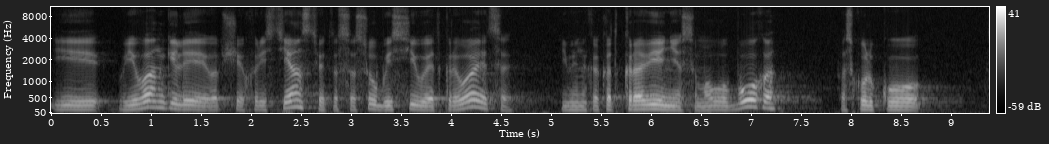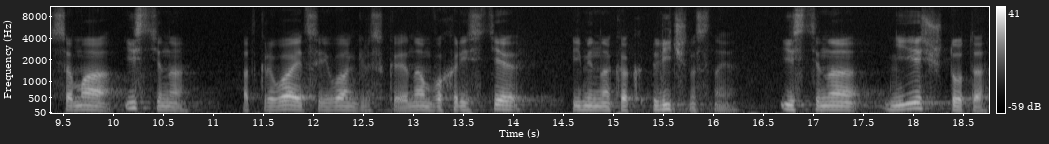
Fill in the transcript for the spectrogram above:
И в Евангелии, вообще в христианстве это с особой силой открывается, именно как откровение самого Бога, поскольку сама истина открывается евангельская нам во Христе именно как личностная. Истина не есть что-то,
